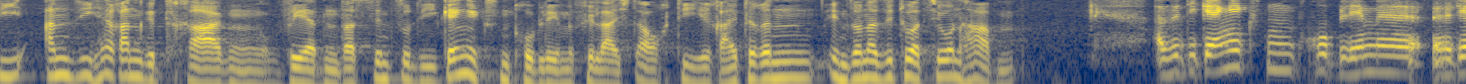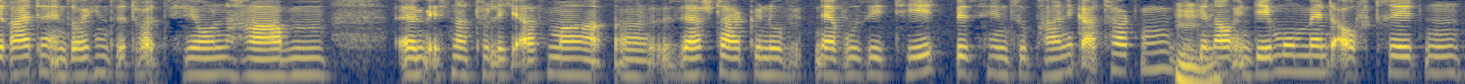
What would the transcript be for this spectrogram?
die an Sie herangetragen werden? Was sind so die gängigsten Probleme vielleicht auch, die Reiterinnen in so einer Situation haben? Also die gängigsten Probleme, äh, die Reiter in solchen Situationen haben, ähm, ist natürlich erstmal äh, sehr starke Nervosität bis hin zu Panikattacken, die mhm. genau in dem Moment auftreten,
